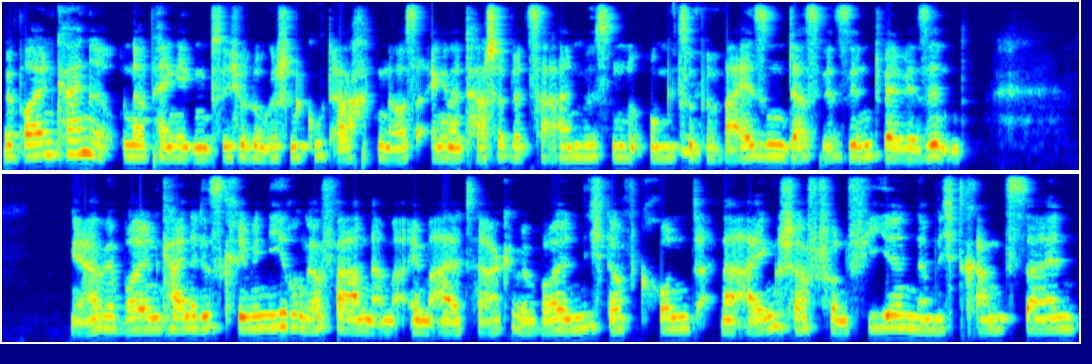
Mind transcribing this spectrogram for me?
Wir wollen keine unabhängigen psychologischen Gutachten aus eigener Tasche bezahlen müssen, um zu beweisen, dass wir sind, wer wir sind. Ja, wir wollen keine Diskriminierung erfahren am, im Alltag. Wir wollen nicht aufgrund einer Eigenschaft von vielen, nämlich trans sein,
